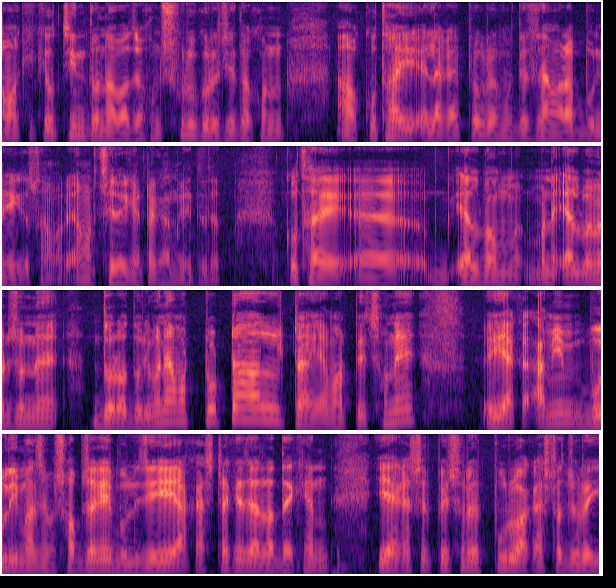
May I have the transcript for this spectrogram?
আমাকে কেউ চিনতো না বা যখন শুরু করেছি তখন কোথায় এলাকায় প্রোগ্রাম হইতেছে, আমার আব্বু নিয়ে গেছে আমার। আমার ছেলেকে একটা গান গাইতে দেন। কোথায় অ্যালবাম মানে অ্যালবামের জন্য দৌড়াদৌড়ি মানে আমার টোটালটাই আমার পেছনে এই আমি বলি মাঝে সব জায়গায় বলি যে, এই আকাশটাকে যারা দেখেন, এই আকাশের পেছনের পুরো আকাশটা জুড়েই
